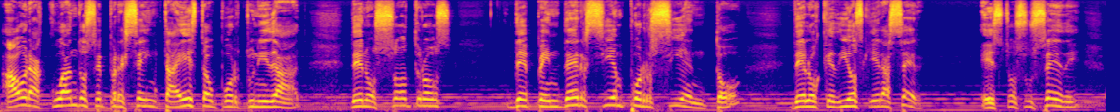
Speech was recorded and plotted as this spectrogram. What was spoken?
Ahora, cuando se presenta esta oportunidad de nosotros depender 100% de lo que Dios quiere hacer, esto sucede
